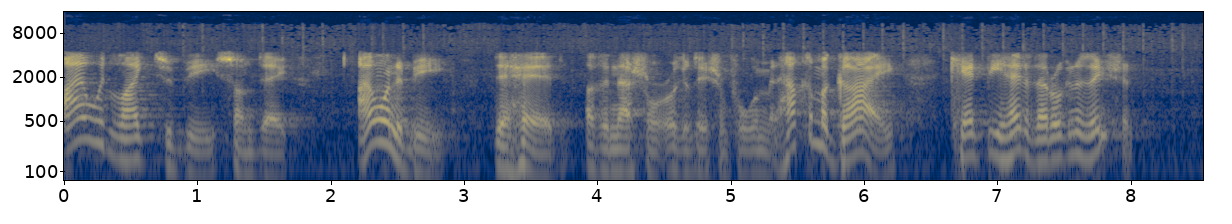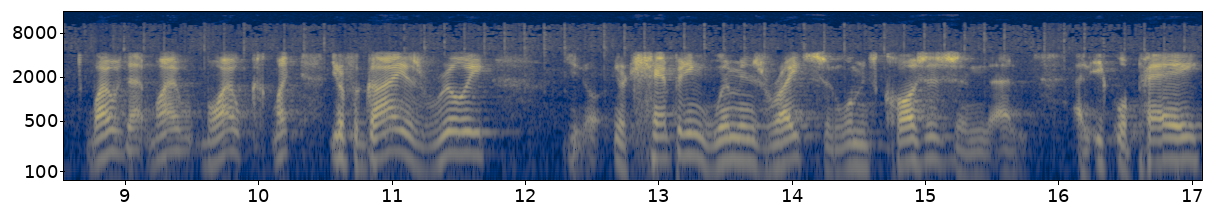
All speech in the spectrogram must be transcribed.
I would like to be someday. I want to be the head of the National Organization for Women. How come a guy can't be head of that organization? Why would that? Why? Why? Like, you know, if a guy is really, you know, you know, championing women's rights and women's causes and and, and equal pay,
